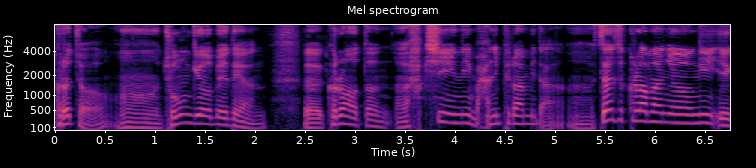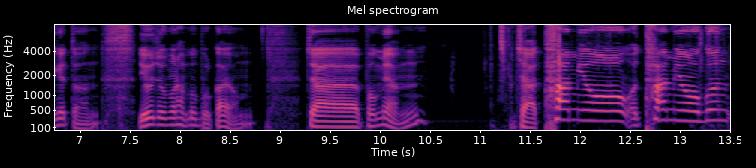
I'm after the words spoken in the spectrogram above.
그렇죠. 어, 좋은 기업에 대한 에, 그런 어떤 어, 확신이 많이 필요합니다. 어, 센스 클라만 형이 얘기했던 이 점을 한번 볼까요? 자 보면 자 탐욕 탐욕은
